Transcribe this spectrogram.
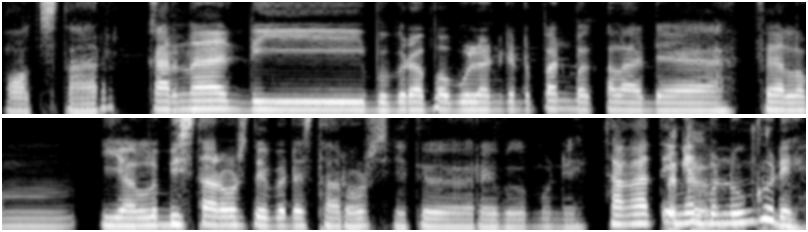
Hotstar karena di beberapa bulan ke depan bakal ada film yang lebih Star Wars daripada Star Wars yaitu Rebel Moon ya. Sangat ingin Betul, menunggu betul. deh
